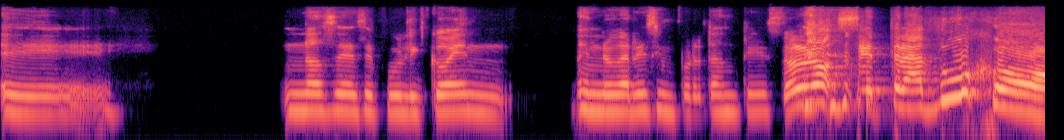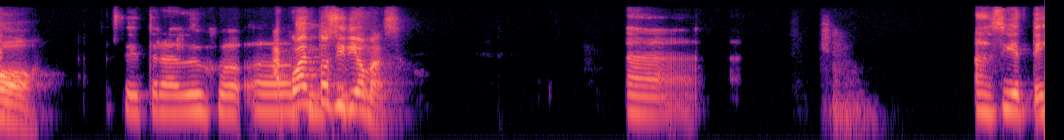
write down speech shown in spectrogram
Eh, no sé, se publicó en, en lugares importantes. No, no, no, se tradujo. Se tradujo. ¿A oh, cuántos sí, idiomas? A, a siete,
